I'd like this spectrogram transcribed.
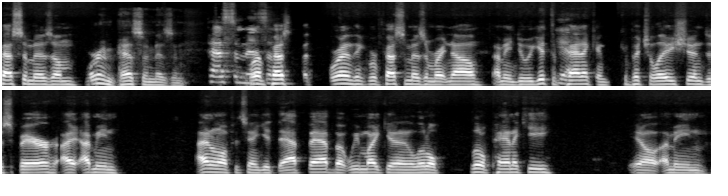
pessimism. We're in pessimism. We're in pessimism. pes- we're in, I think we're pessimism right now. I mean, do we get to Yeah. panic and capitulation, despair? I I mean, I don't know if it's gonna get that bad, but we might get in a little little panicky. You know, I mean,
